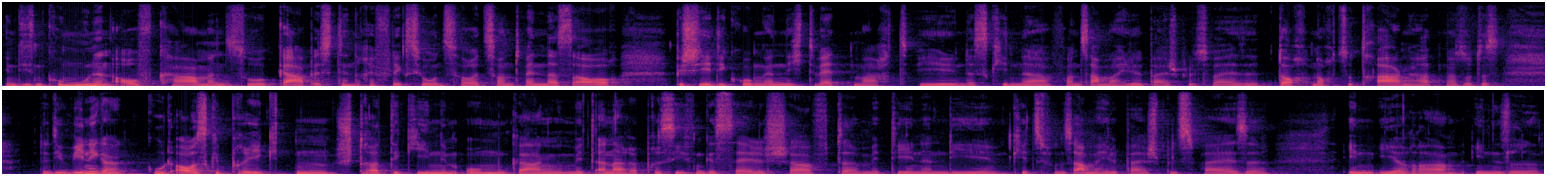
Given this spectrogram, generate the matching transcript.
in diesen Kommunen aufkamen, so gab es den Reflexionshorizont, wenn das auch Beschädigungen nicht wettmacht, wie das Kinder von Summerhill beispielsweise doch noch zu tragen hatten. Also das die weniger gut ausgeprägten Strategien im Umgang mit einer repressiven Gesellschaft, äh, mit denen die Kids von Summerhill beispielsweise in ihrer Insel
